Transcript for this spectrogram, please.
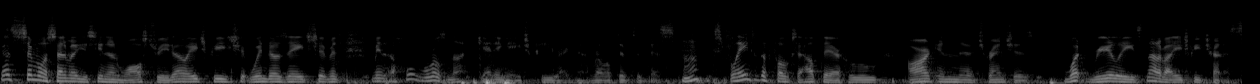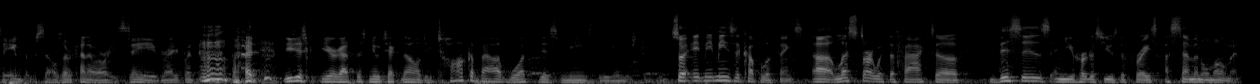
that's similar sentiment you've seen on Wall Street. Oh, HP shi- Windows 8 shipments. I mean, the whole world's not getting HP right now relative to this. Mhm. Explain to the folks out there who aren't in the trenches what really. It's not about HP trying to save themselves. They're kind of already saved, right? But but you just you got this new technology. Talk about what this means to the industry. So it, it means a couple of things. Uh, let's start with the fact of this is, and you heard us use the phrase, a seminal moment.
